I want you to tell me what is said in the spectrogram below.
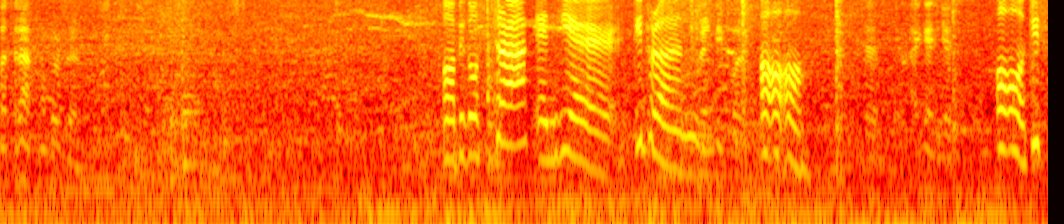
But wrap, no problem. Oh, because truck and here different. People. Oh, oh, oh, Yes, I can guess. oh, oh. This,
